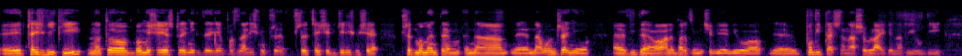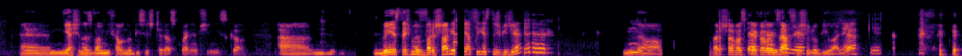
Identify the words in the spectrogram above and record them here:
E, Cześć Wiki. No to, bo my się jeszcze nigdy nie poznaliśmy, w sensie widzieliśmy się przed momentem na, na łączeniu e, wideo, ale bardzo mi Ciebie miło e, powitać na naszym live na VOD. E, Ja się nazywam Michał Nobis, jeszcze raz kłaniam się nisko. A My jesteśmy w Warszawie, a ty jesteś gdzie? No, Warszawa z Krakowem zawsze się lubiła, nie? Jestem.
